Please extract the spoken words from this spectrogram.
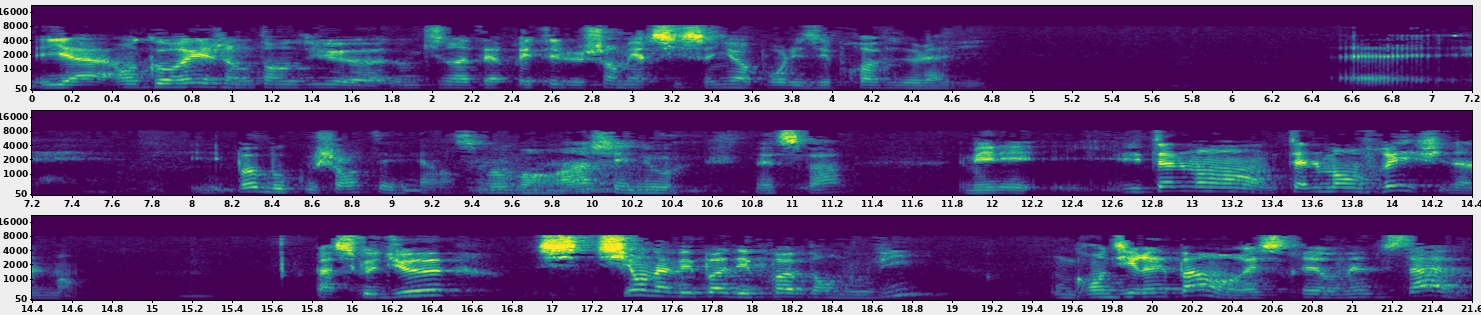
il y a en Corée, j'ai entendu, euh, donc ils ont interprété le chant Merci Seigneur pour les épreuves de la vie. Euh, il n'est pas beaucoup chanté hein, en ce moment hein, chez nous, n'est-ce pas? Mais il est, il est, tellement, tellement vrai finalement, parce que Dieu, si on n'avait pas d'épreuves dans nos vies, on grandirait pas, on resterait au même stade.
